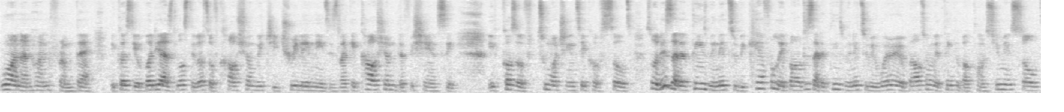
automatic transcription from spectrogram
go on and on from there because your body has lost a lot of calcium which it really needs. It's like a calcium deficiency because of too much intake of salt. So these are the things we need to be careful about. These are the things we need to be wary about when we think about consuming salt.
